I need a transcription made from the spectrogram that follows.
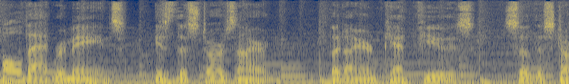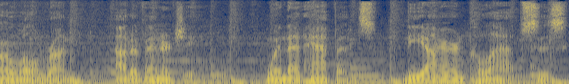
All that remains, is the star's iron, but iron can't fuse, so the star will run, out of energy. When that happens, the iron collapses,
